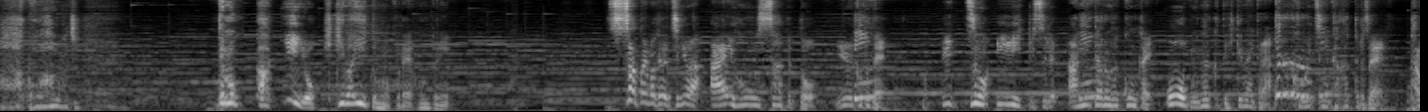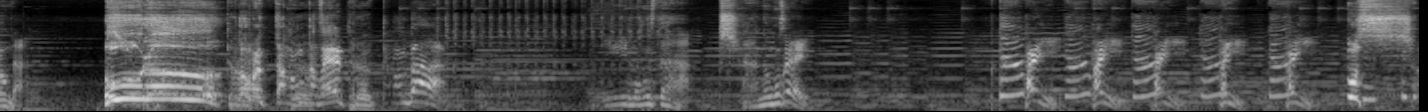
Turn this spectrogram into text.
ああ怖いマジでもあいいよ。引きはいいと思うこれ。本当に。さあというわけで次は iPhone サブということでいっつもいい引きするアニタロが今回オーブなくて引けないからこいつにかかってるぜ。頼んだ。オーラ頼む頼んだぜ！頼んだ！いいモンスター。頼むぜ！はい。はい。はい。はい。はい。おっし！ゃ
